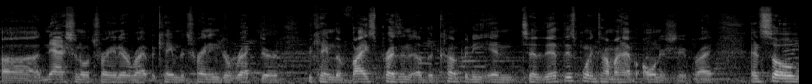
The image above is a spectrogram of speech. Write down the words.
uh, national trainer, right? Became the training director, became the vice president of the company, and to the, at this point in time, I have ownership, right? And so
